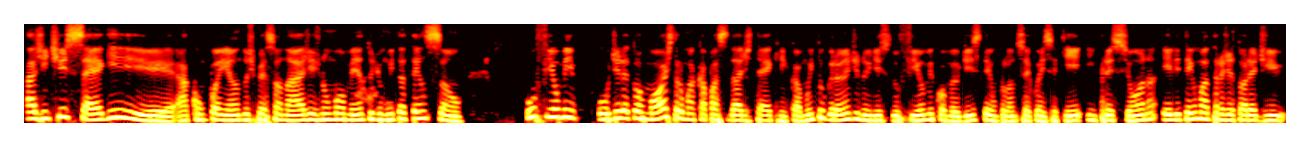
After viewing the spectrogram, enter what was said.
a gente segue acompanhando os personagens num momento de muita tensão. O filme, o diretor mostra uma capacidade técnica muito grande no início do filme, como eu disse, tem um plano de sequência que impressiona. Ele tem uma trajetória de,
